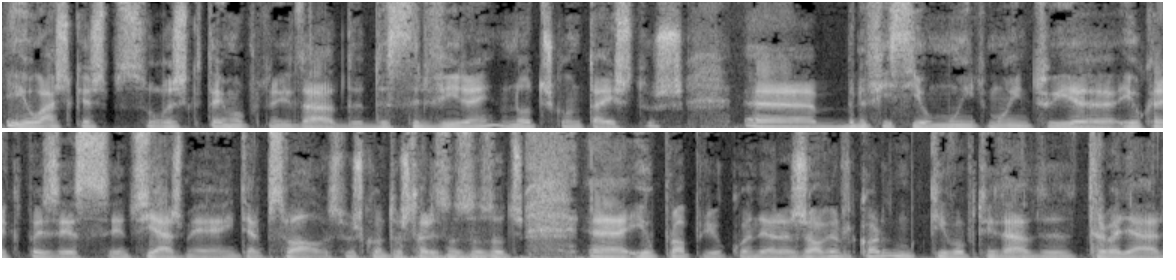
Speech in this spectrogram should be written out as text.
Eu acho que as pessoas que têm uma oportunidade de servirem noutros contextos ah, beneficiam muito, muito. E ah, eu creio que depois esse entusiasmo é interpessoal, as pessoas contam histórias uns aos outros. Ah, eu próprio, quando era jovem, recordo-me que tive a oportunidade de trabalhar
